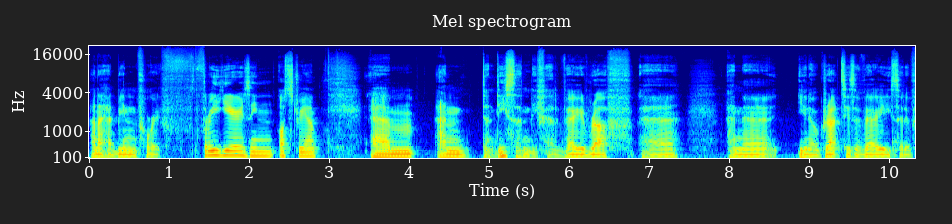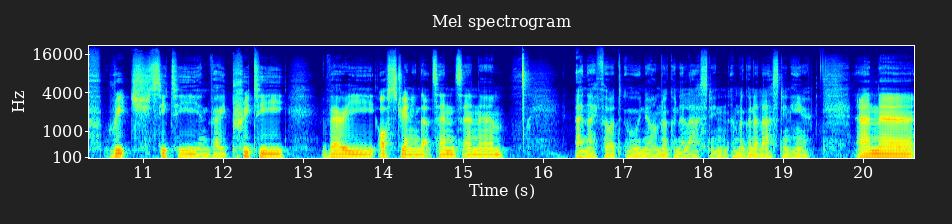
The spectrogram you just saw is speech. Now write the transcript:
and I had been for three years in Austria. Um, and Dundee suddenly felt very rough. Uh, and uh, you know, Graz is a very sort of rich city and very pretty, very Austrian in that sense. And um, and I thought, oh no, I'm not going to last in. I'm not going to last in here. And uh,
